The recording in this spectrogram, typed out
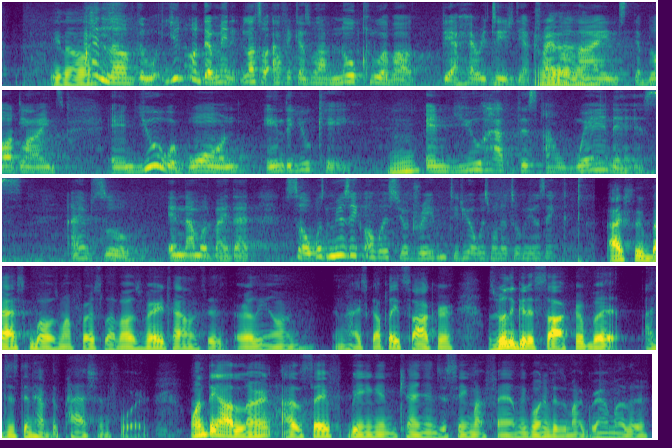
You know. I love the, you know, there are many, lots of Africans who have no clue about their heritage, their tribal Yeah. lines, their bloodlines. And you were born in the UK Mm-hmm. and you have this awareness. I am so enamored by that. So was music always your dream? Did you always want to do music? Actually, basketball was my first love. I was very talented early on in high school. I played soccer. I was really good at soccer, but I just didn't have the passion for it. One thing I learned, I would say, being in Kenya and just seeing my family, going to visit my grandmother,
